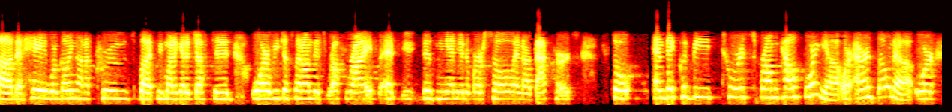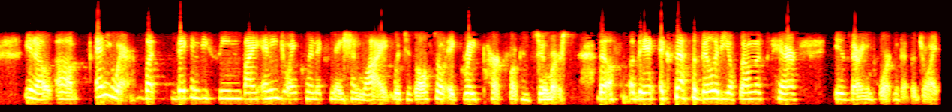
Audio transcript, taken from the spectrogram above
uh, that, hey, we're going on a cruise, but we want to get adjusted, or we just went on this rough ride at Disney and Universal and our back hurts. So and they could be tourists from California or Arizona or, you know, um, anywhere, but they can be seen by any joint clinics nationwide, which is also a great perk for consumers. The, the accessibility of wellness care is very important at the joint.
